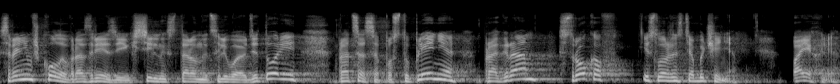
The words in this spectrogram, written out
Сравним школы в разрезе их сильных сторон и целевой аудитории, процесса поступления, программ, сроков и сложности обучения. Поехали!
